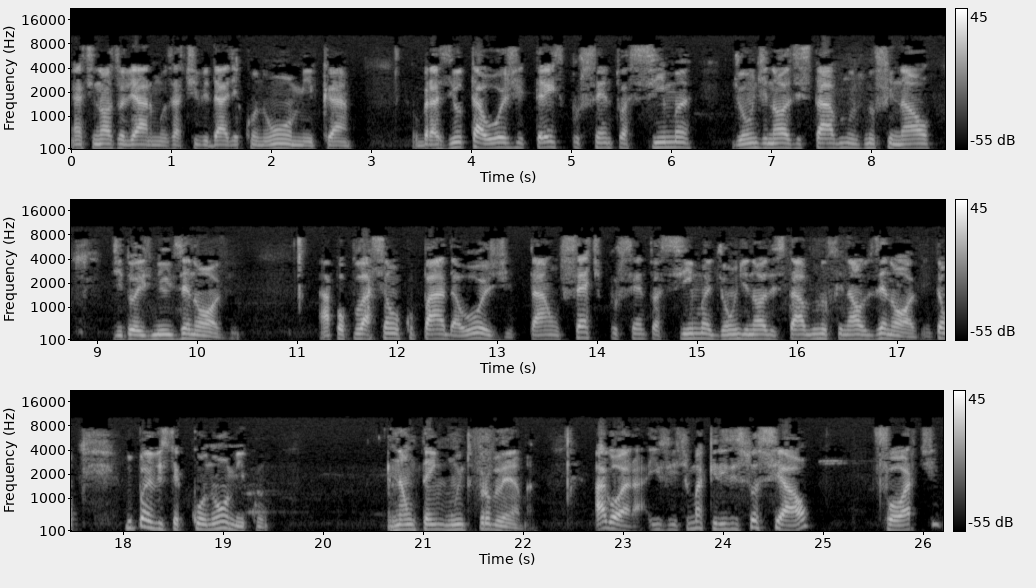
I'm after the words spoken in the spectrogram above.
É, se nós olharmos a atividade econômica, o Brasil está hoje 3% acima de onde nós estávamos no final de 2019. A população ocupada hoje está uns 7% acima de onde nós estávamos no final de 19. Então, do ponto de vista econômico, não tem muito problema. Agora, existe uma crise social forte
